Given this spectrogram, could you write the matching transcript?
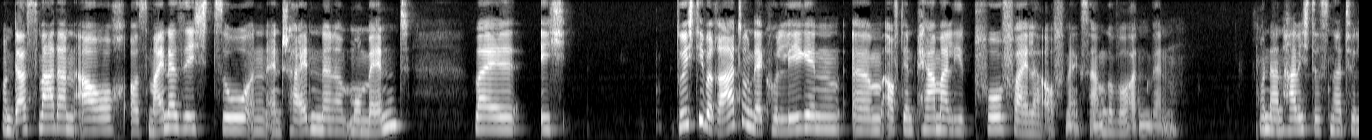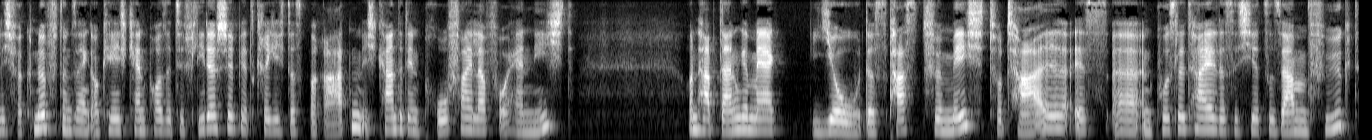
Und das war dann auch aus meiner Sicht so ein entscheidender Moment, weil ich durch die Beratung der Kollegin ähm, auf den Permalead Profiler aufmerksam geworden bin. Und dann habe ich das natürlich verknüpft und sage, okay, ich kenne Positive Leadership, jetzt kriege ich das beraten. Ich kannte den Profiler vorher nicht und habe dann gemerkt, yo, das passt für mich total, ist äh, ein Puzzleteil, das sich hier zusammenfügt.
